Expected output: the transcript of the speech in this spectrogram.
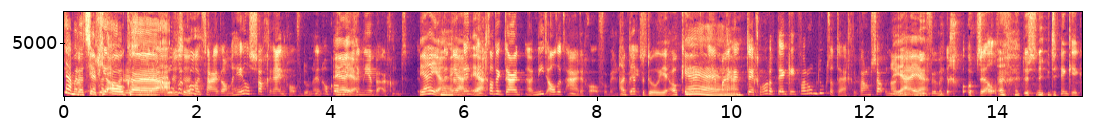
Ja, maar dat zeg je ook. eh. Vroeger dus, eh, kon ik daar dan heel zagrijnig over doen. En ook wel een Ja, beetje ja. neerbuigend. Ja, ja, En ja, ik denk ja. echt dat ik daar eh, niet altijd aardig over ben Oh, dat bedoel je, oké. Ja, ja, Eh, ja. maar tegenwoordig denk ik, waarom doe ik dat eigenlijk? Waarom zou Nou, Ja, nu, ja. nu voor me gewoon zelf. dus nu denk ik,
